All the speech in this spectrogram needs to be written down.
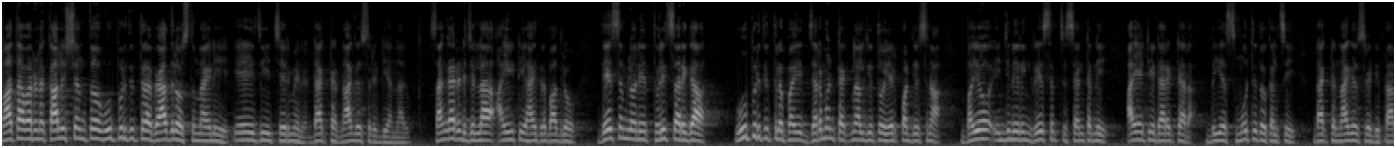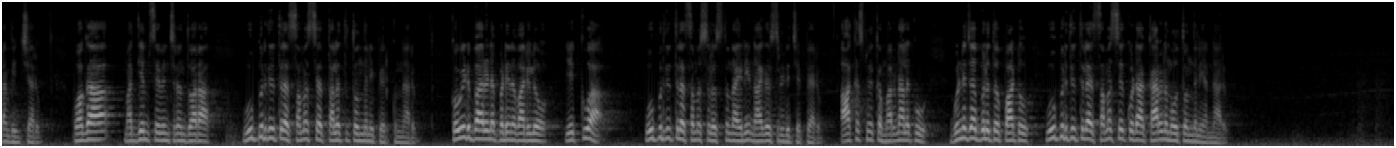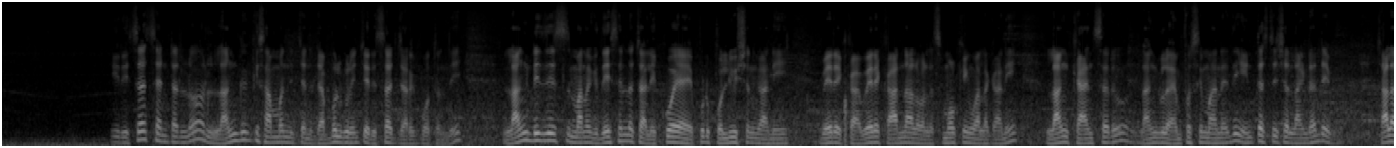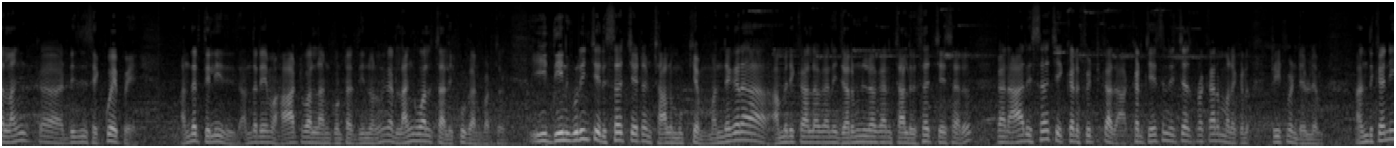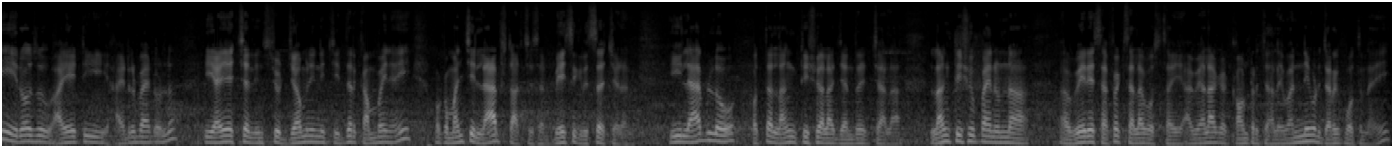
వాతావరణ కాలుష్యంతో ఊపిరితిత్తుల వ్యాధులు వస్తున్నాయని ఏఐజీ చైర్మన్ డాక్టర్ నాగేశ్వరరెడ్డి అన్నారు. సంగారెడ్డి జిల్లా ఐఐటి హైదరాబాద్లో దేశంలోనే తొలిసారిగా ఊపిరితిత్తులపై జర్మన్ టెక్నాలజీతో ఏర్పాటు చేసిన బయో ఇంజనీరింగ్ రీసెర్చ్ సెంటర్ని ఐఐటి డైరెక్టర్ బిఎస్ మూర్తితో కలిసి డాక్టర్ నాగేశ్వరరెడ్డి ప్రారంభించారు. పొగ మద్యం సేవించడం ద్వారా ఊపిరితిత్తుల సమస్య తలెత్తుతోందని పేర్కొన్నారు. కోవిడ్ బారిన పడిన వారిలో ఎక్కువ ఊపిరితిత్తుల సమస్యలు వస్తున్నాయని నాగేశ్వరరెడ్డి చెప్పారు. ఆకస్మిక మరణాలకు గుండె జబ్బులతో పాటు ఊపిరితిత్తుల సమస్య కూడా కారణమవుతోందని అన్నారు. ఈ రీసెర్చ్ సెంటర్లో లంగ్కి సంబంధించిన జబ్బుల గురించి రీసెర్చ్ జరగబోతుంది. లంగ్ డిజీజ్ మనకి దేశంలో చాలా ఎక్కువ ఎప్పుడు పొల్యూషన్ కానీ వేరే వేరే కారణాల వల్ల స్మోకింగ్ వల్ల కానీ లంగ్ క్యాన్సరు లంగ్లో ఎంఫోసిమా అనేది ఇంటర్స్టిషియల్ లంగ్ అంటే చాలా లంగ్ డిజీజ్ ఎక్కువైపోయాయి. అందరు తెలియదు ఇది. అందరూ ఏమో హార్ట్ వల్ల అనుకుంటారు దీనివల్ల కానీ లంగ్ వల్ల చాలా ఎక్కువ కనపడుతుంది. ఈ దీని గురించి రీసెర్చ్ చేయడం చాలా ముఖ్యం. మన దగ్గర అమెరికాలో కానీ జర్మనీలో కానీ చాలా రీసెర్చ్ చేశారు. కానీ ఆ రీసెర్చ్ ఇక్కడ ఫిట్ కాదు. అక్కడ చేసిన రీసెర్చ్ ప్రకారం మనం ఇక్కడ ట్రీట్మెంట్ ఇవ్వలేము అందుకని ఈరోజు ఐఐటి హైదరాబాద్ వాళ్ళు ఈ ఐహెచ్ఎల్ ఇన్స్టిట్యూట్ జర్మనీ నుంచి ఇద్దరు కంబైన్ అయ్యి ఒక మంచి ల్యాబ్ స్టార్ట్ చేశారు బేసిక్ రీసెర్చ్ చేయడానికి. ఈ ల్యాబ్లో కొత్త లంగ్ టిష్యూ ఎలా జనరేట్ చేయాలా? లంగ్ టిష్యూ పైన ఉన్న వేరియస్ ఎఫెక్ట్స్ ఎలాగ వస్తాయి. అవి ఎలాగ కౌంటర్ చేయాలి. ఇవన్నీ కూడా జరగబోతున్నాయి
